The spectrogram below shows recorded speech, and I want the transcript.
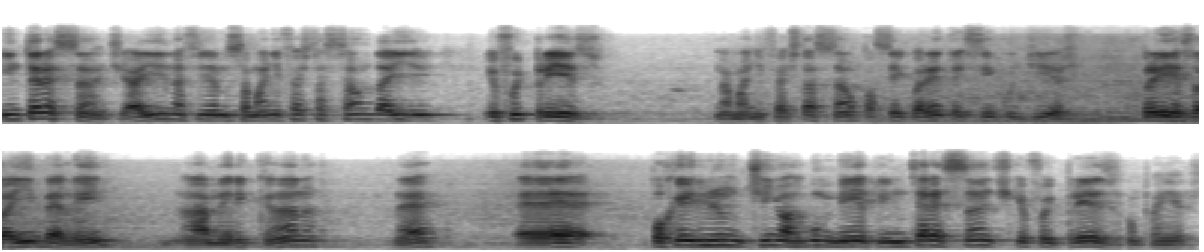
Interessante. Aí nós fizemos essa manifestação, daí eu fui preso na manifestação, passei 45 dias preso aí em Belém, na Americana, né? É, porque eles não tinham argumento. Interessante que eu fui preso, companheiros.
